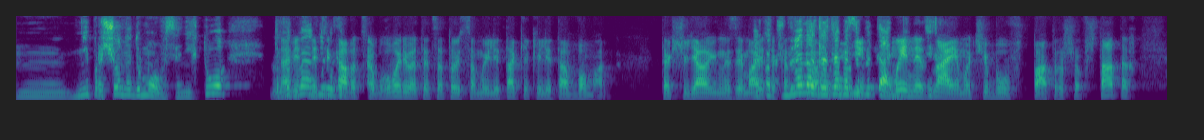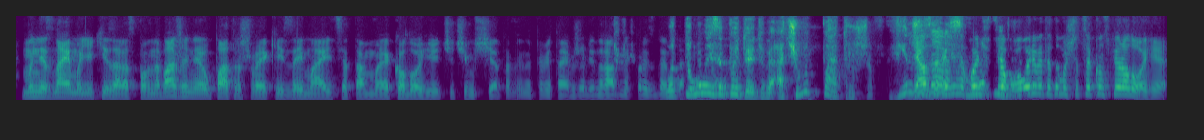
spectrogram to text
м, ні про що не домовився ніхто. Так Навіть мене не цікаво це обговорювати. Це той самий літак, який літав в Оман. Так що я не займаюся Так от до тебе запитання. Ми не знаємо, чи був Патрушев в Штатах. Ми не знаємо, які зараз повноваження у Патрушева, який займається там екологією чи чим ще там. Я не пам'ятаю вже він радник президента. От тому і запитую тебе: а чому Патрушев? Він Я же взагалі зараз не хочу це обговорювати, тому що це конспірологія.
